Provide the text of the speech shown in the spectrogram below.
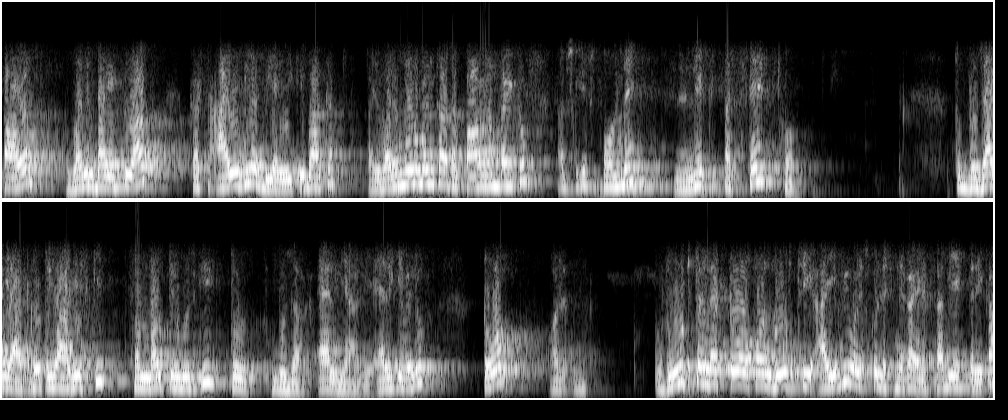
पावर वन बाई टू आप कर आई या बी आई की बात है। भाई वर्गमूल मन का पावर वन बाई टू अब इस फॉर्म में लिख सकते हो। तो भुजा ज्ञात करो तो ये आगे इसकी, संभव त्रिभुज की तो भुजा एल ये आगे। एल की वैल्यू टो और रूट के अंदर two upon root three I भी और इसको लिखने का ऐसा भी एक तरीका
